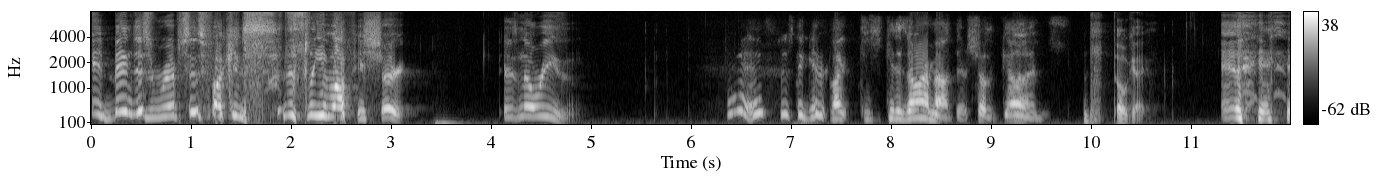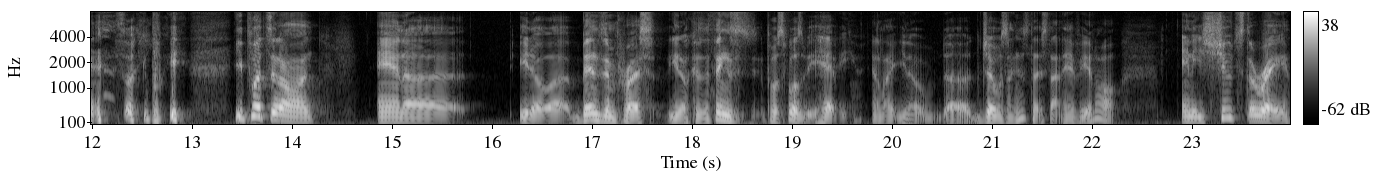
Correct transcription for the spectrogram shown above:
And Ben just rips his fucking the sleeve off his shirt. There's no reason. It is just to get like just get his arm out there, show the guns. Okay. So he, he puts it on, and uh, you know, uh, Ben's impressed, you know, because the thing's supposed supposed to be heavy, and like you know, uh, Joe was like, it's not, it's not heavy at all, and he shoots the ray,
